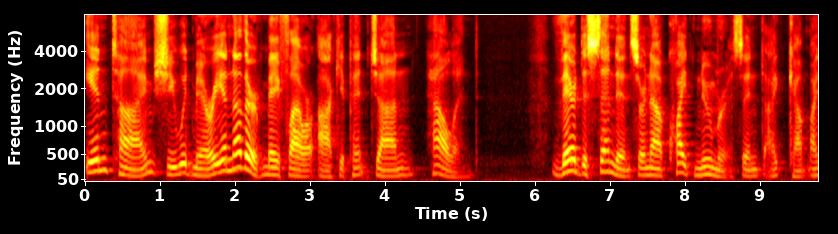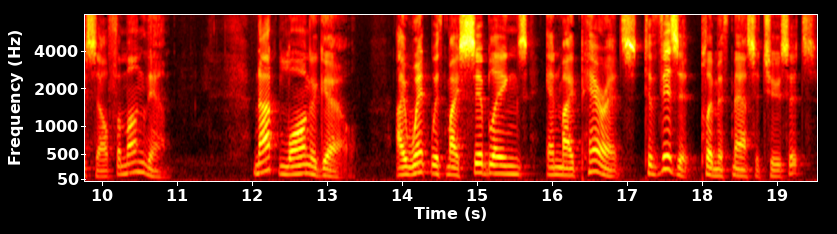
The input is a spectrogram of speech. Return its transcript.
In time, she would marry another Mayflower occupant, John Howland. Their descendants are now quite numerous, and I count myself among them. Not long ago, I went with my siblings and my parents to visit Plymouth, Massachusetts.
